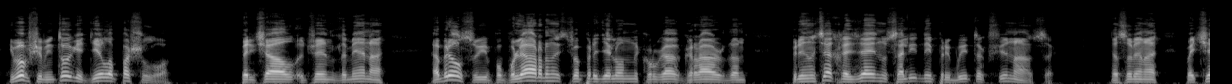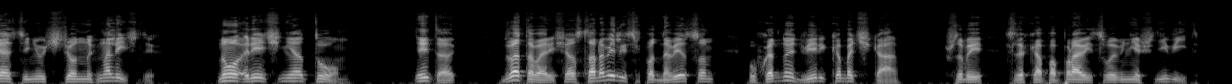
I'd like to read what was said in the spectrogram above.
и в общем итоге дело пошло. Причал джентльмена обрел свою популярность в определенных кругах граждан, принося хозяину солидный прибыток в финансах, особенно по части неучтенных наличных. Но речь не о том. Итак, два товарища остановились под навесом у входной двери кабачка, чтобы слегка поправить свой внешний вид.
